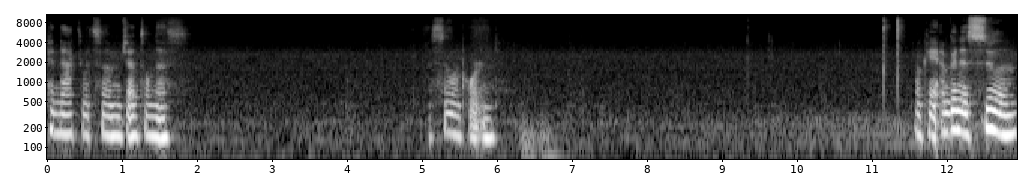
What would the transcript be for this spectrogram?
connect with some gentleness. It's so important. Okay, I'm going to assume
